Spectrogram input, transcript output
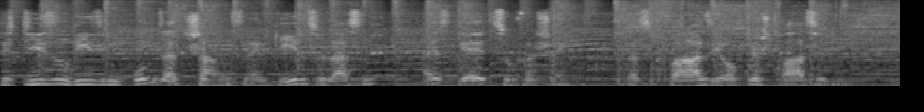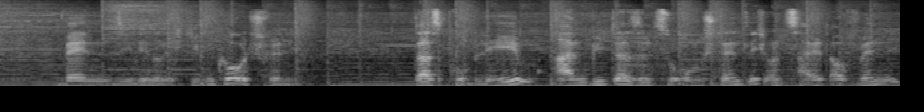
sich diesen riesigen Umsatzchancen entgehen zu lassen, heißt Geld zu verschenken, das quasi auf der Straße liegt, wenn Sie den richtigen Coach finden. Das Problem, Anbieter sind zu umständlich und zeitaufwendig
